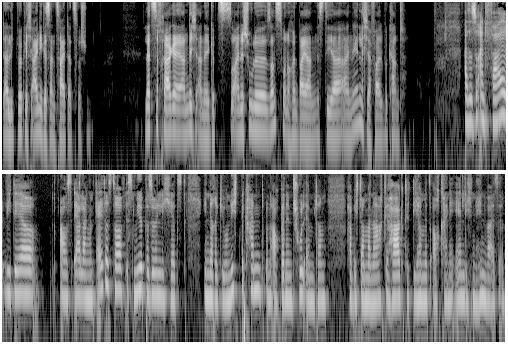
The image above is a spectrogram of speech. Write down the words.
da liegt wirklich einiges an Zeit dazwischen. Letzte Frage an dich, Anne. Gibt es so eine Schule sonst wo noch in Bayern? Ist dir ein ähnlicher Fall bekannt? Also so ein Fall wie der aus Erlangen-Eltersdorf ist mir persönlich jetzt in der Region nicht bekannt und auch bei den Schulämtern habe ich da mal nachgehakt. Die haben jetzt auch keine ähnlichen Hinweise.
